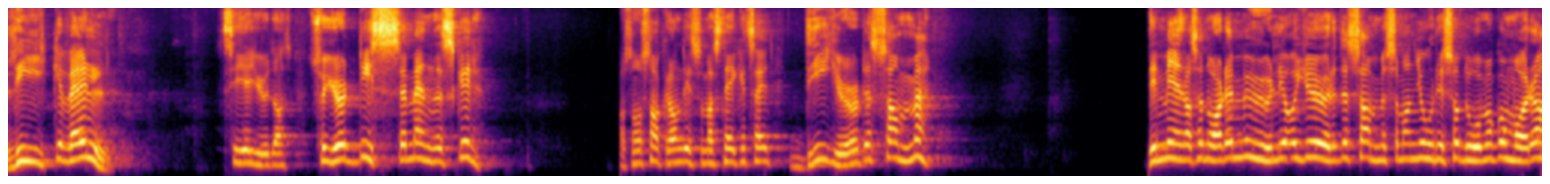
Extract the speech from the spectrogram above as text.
Likevel, sier Judas, så gjør disse mennesker altså Nå snakker han om de som har sneket seg inn. De gjør det samme. De mener altså nå er det mulig å gjøre det samme som han gjorde i Sodom og Gomorra,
